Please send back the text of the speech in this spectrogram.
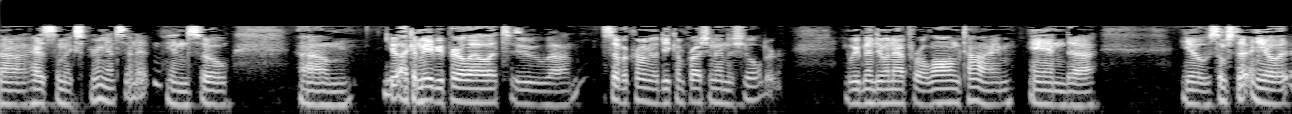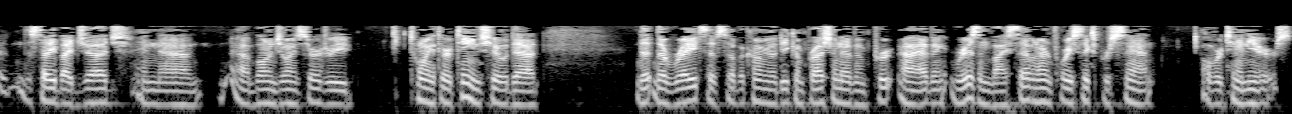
uh, has some experience in it. And so, um, you know, I can maybe parallel it to um, subacromial decompression in the shoulder. We've been doing that for a long time, and uh, you know, some stu- you know, the study by Judge in uh, uh, Bone and Joint Surgery 2013 showed that the, the rates of subacromial decompression have, impro- uh, have risen by 746% over 10 years.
